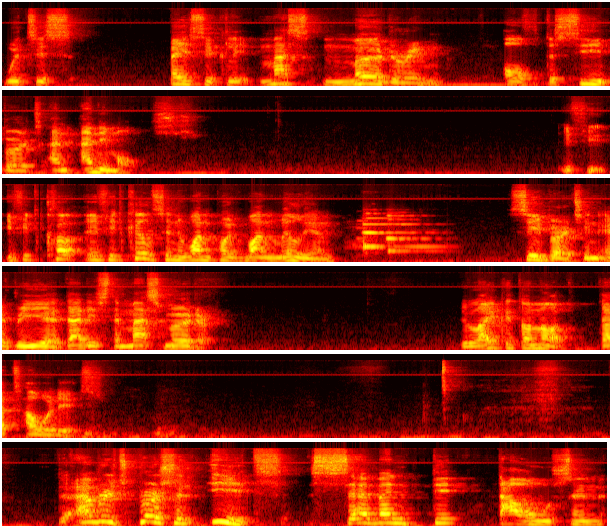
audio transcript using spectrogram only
which is basically mass murdering of the seabirds and animals if you, if it if it kills in 1.1 million seabirds in every year, that is the mass murder. You like it or not, that's how it is. The average person eats 70,000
